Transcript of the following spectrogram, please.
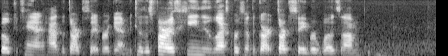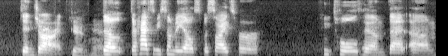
Bo Katan had the dark saber again, because as far as he knew, the last person with the dark saber was um, Din Djarin. Yeah. So there has to be somebody else besides her who told him that um,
